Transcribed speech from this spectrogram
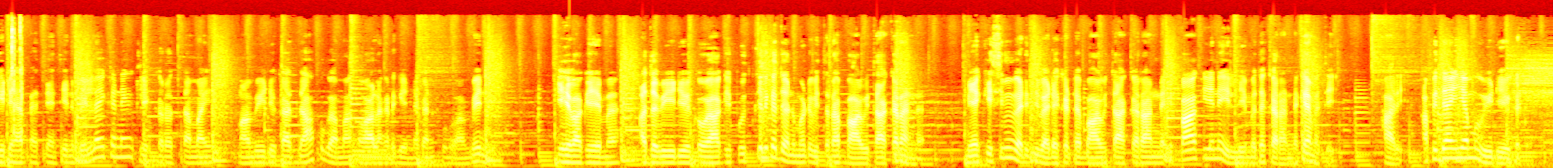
ඊට හැ පැත්තෙන් තියෙන බෙල්ලයි කන කලික්කරොත් තමයි ම වීඩියකත් දාපු ගමන් වාලකට ගෙන්න්නගන්න පුළුවන් වෙන්න. ඒවගේම අද වීඩියක ඔයාගේ පුද්ගලික දැනුමට විතර භාවිතා කරන්න. මේ කිසිම වැඩිදි වැඩකට භාවිතා කරන්න එපා කියන ඉල්ලීමද කරන්න කැමති හරි අපි දැන් යමු වීඩියකට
